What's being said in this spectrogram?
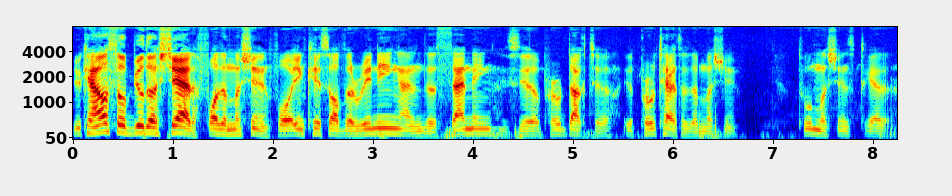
You can also build a shed for the machine for in case of the raining and the sanding. You see a product it protects the machine. Two machines together.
